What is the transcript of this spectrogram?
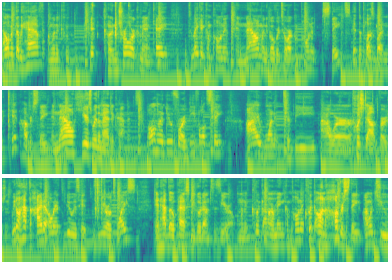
element that we have. I'm gonna hit Control or Command K to make a component, and now I'm gonna go over to our component states, hit the plus button, hit hover state, and now here's where the magic happens. All I'm gonna do for our default state, I want it to be our pushed out version. We don't have to hide it. All we have to do is hit zero twice and have the opacity go down to zero. I'm gonna click on our main component, click on hover state. I want to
